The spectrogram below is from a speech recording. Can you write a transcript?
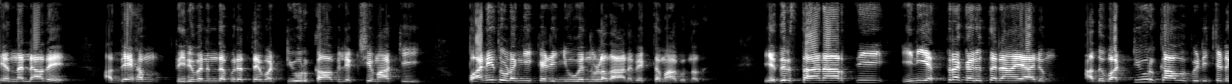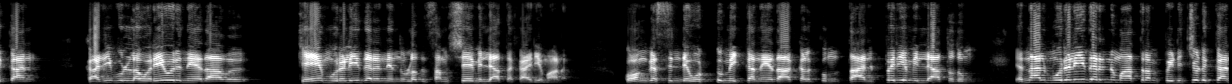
എന്നല്ലാതെ അദ്ദേഹം തിരുവനന്തപുരത്തെ വട്ടിയൂർക്കാവ് ലക്ഷ്യമാക്കി പണി തുടങ്ങിക്കഴിഞ്ഞു എന്നുള്ളതാണ് വ്യക്തമാകുന്നത്. എതിർ സ്ഥാനാർത്ഥി ഇനി എത്ര കരുത്തനായാലും അത് വട്ടിയൂർക്കാവ് പിടിച്ചെടുക്കാൻ കഴിവുള്ള ഒരേ ഒരു നേതാവ് കെ മുരളീധരൻ എന്നുള്ളത് സംശയമില്ലാത്ത കാര്യമാണ്. കോൺഗ്രസിന്റെ ഒട്ടുമിക്ക നേതാക്കൾക്കും താല്പര്യമില്ലാത്തതും എന്നാൽ മുരളീധരന് മാത്രം പിടിച്ചെടുക്കാൻ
